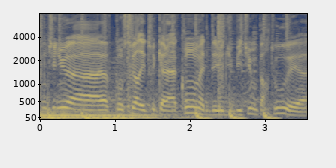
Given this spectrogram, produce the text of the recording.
continue à construire des trucs à la con, mettre des- du bitume partout et euh,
